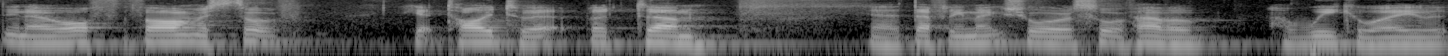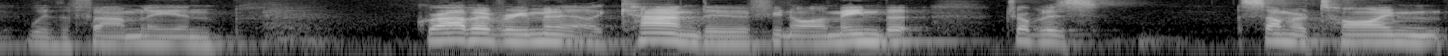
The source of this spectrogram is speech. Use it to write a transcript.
you know, off the farm. It's sort of get tied to it, but um, yeah, definitely make sure sort of have a, a week away with, with the family and grab every minute I can do, if you know what I mean. But trouble is, summertime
